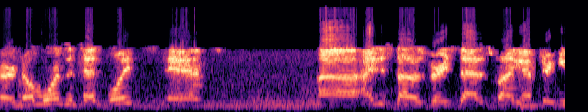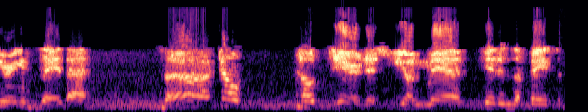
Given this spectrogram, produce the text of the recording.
or no more than ten points, and uh, I just thought it was very satisfying after hearing him say that. So oh, don't how dare this young man hit in the face of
